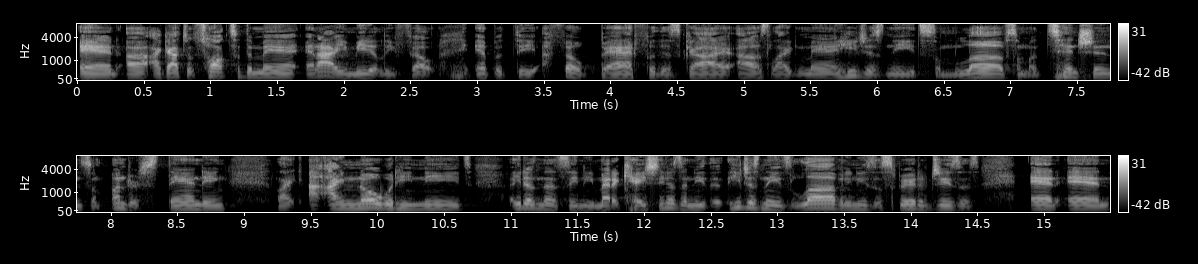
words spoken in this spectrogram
And uh, I got to talk to the man, and I immediately felt empathy. I felt bad for this guy. I was like, man, he just needs some love, some attention, some understanding. Like, I, I know what he needs. He doesn't necessarily need medication. He doesn't need. He just needs love, and he needs the spirit of Jesus. And and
